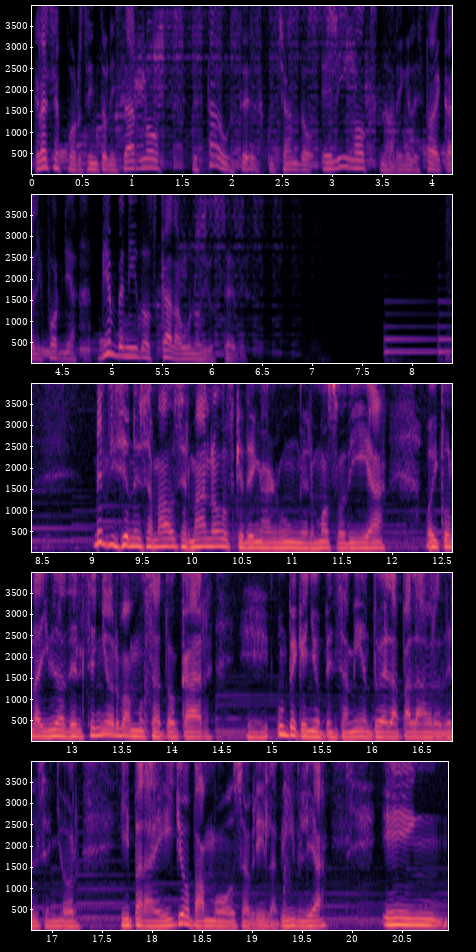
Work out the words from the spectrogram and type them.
Gracias por sintonizarnos. Está usted escuchando Elin Oxnard en el estado de California. Bienvenidos cada uno de ustedes. Bendiciones, amados hermanos, que tengan un hermoso día. Hoy con la ayuda del Señor vamos a tocar eh, un pequeño pensamiento de la palabra del Señor y para ello vamos a abrir la Biblia en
